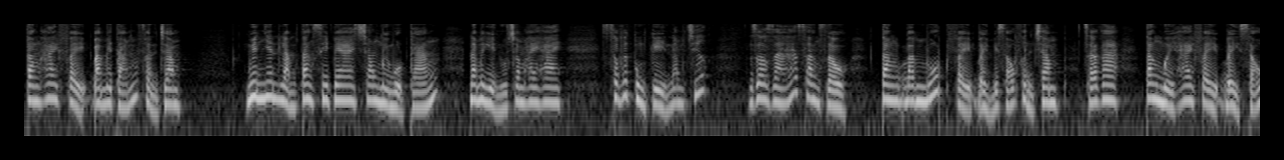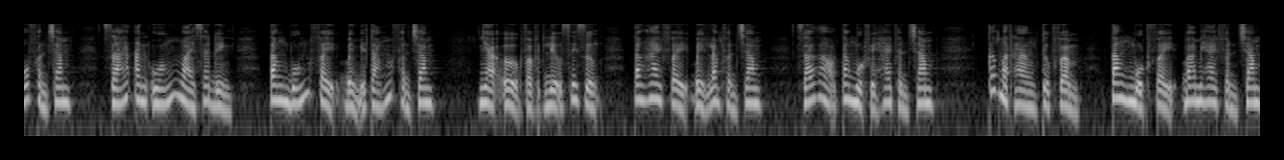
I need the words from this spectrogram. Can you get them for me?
tăng 2,38%. Nguyên nhân làm tăng CPI trong 11 tháng năm 2022 so với cùng kỳ năm trước do giá xăng dầu tăng 31,76%, giá ga tăng 12,76%, giá ăn uống ngoài gia đình tăng 4,78%, nhà ở và vật liệu xây dựng tăng 2,75%, giá gạo tăng 1,2%, các mặt hàng thực phẩm tăng 1,32%.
